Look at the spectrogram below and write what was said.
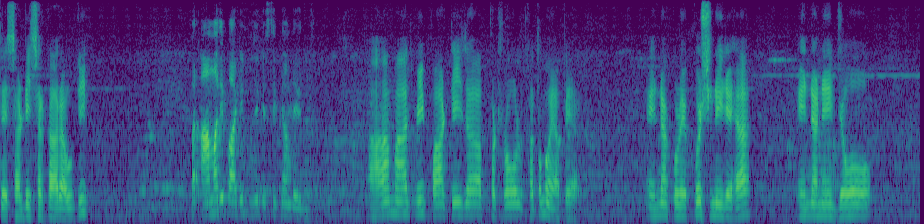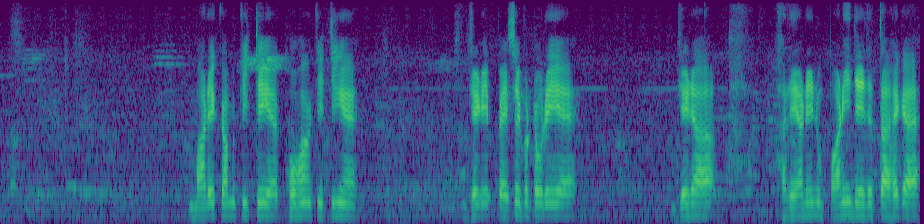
ਤੇ ਸਾਡੀ ਸਰਕਾਰ ਆਊਗੀ। ਪਰ ਆਮ ਆਦਮੀ ਪਾਰਟੀ ਤੁਸੀਂ ਕਿਸ ਤਰੀਕੇ ਨਾਲ ਦੇਖਦੇ ਹੋ ਸਰ? ਆਮ ਆਦਮੀ ਪਾਰਟੀ ਦਾ ਪੈਟਰੋਲ ਖਤਮ ਹੋਇਆ ਪਿਆ। ਇਹਨਾਂ ਕੋਲੇ ਕੁਝ ਨਹੀਂ ਰਿਹਾ। ਇਹਨਾਂ ਨੇ ਜੋ ਮਾੜੇ ਕੰਮ ਕੀਤੇ ਆ ਖੋਹਾਂ ਕੀਤੀਆਂ ਜਿਹੜੇ ਪੈਸੇ ਬਟੋਰੇ ਹੈ ਜਿਹੜਾ ਹਰਿਆਣੇ ਨੂੰ ਪਾਣੀ ਦੇ ਦਿੱਤਾ ਹੈਗਾ,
